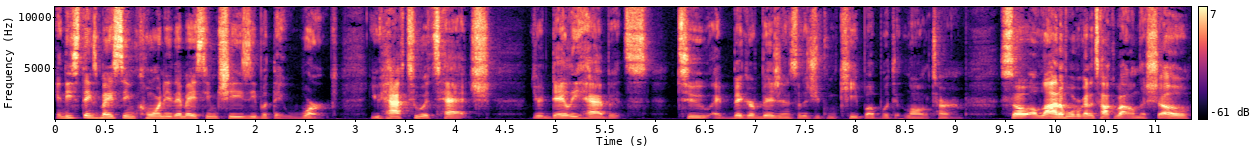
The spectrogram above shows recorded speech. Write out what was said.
And these things may seem corny, they may seem cheesy, but they work. You have to attach your daily habits to a bigger vision so that you can keep up with it long term. So, a lot of what we're going to talk about on the show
